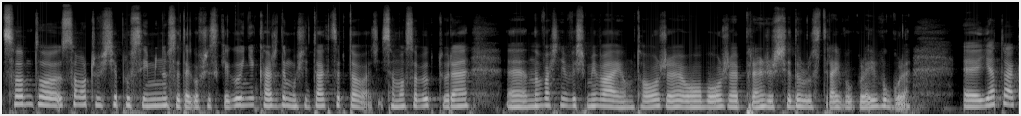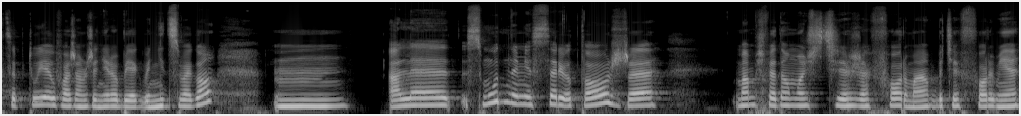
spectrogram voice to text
są to są oczywiście plusy i minusy tego wszystkiego i nie każdy musi to akceptować. I są osoby, które y, no właśnie wyśmiewają to, że o Boże, prężysz się do lustra i w ogóle i w ogóle. Y, ja to akceptuję, uważam, że nie robię jakby nic złego. Mm, ale smutnym jest serio to, że mam świadomość, że forma, bycie w formie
